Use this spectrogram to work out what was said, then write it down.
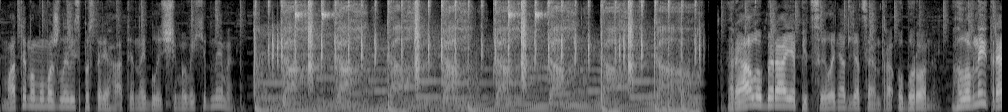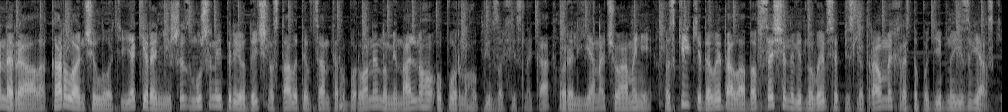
матимемо можливість спостерігати найближчими вихідними. Go, go, go, go, go, go. Реал обирає підсилення для центра оборони. Головний тренер Реала Карло Анчелоті, як і раніше, змушений періодично ставити в центр оборони номінального опорного півзахисника Орельєна Чуамені, оскільки Давид Алаба все ще не відновився після травми хрестоподібної зв'язки.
